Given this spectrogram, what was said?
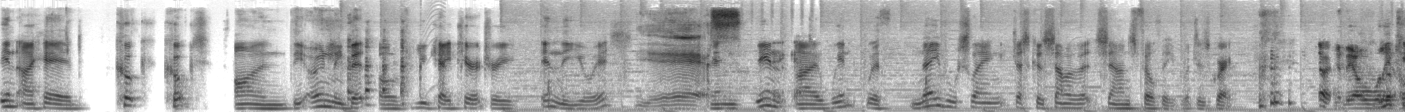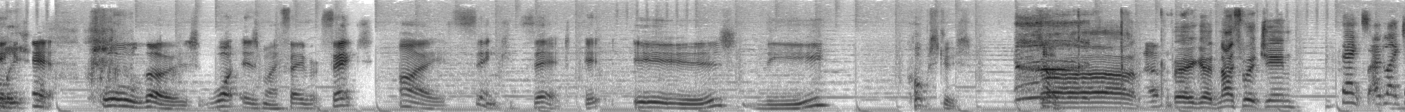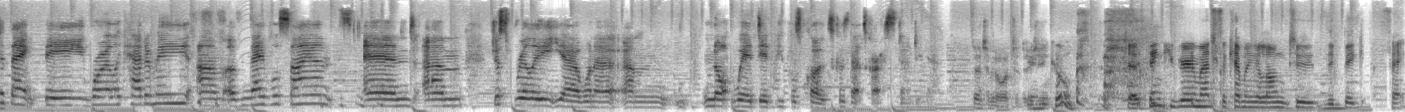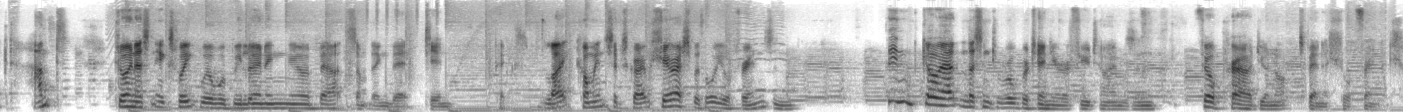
Then I had Cook cooked on the only bit of UK territory in the US, Yes. and then I went with naval slang just because some of it sounds filthy, which is great. So the old looking at all those, what is my favorite fact? I think that it is the corpse juice. So, Ah, um, very good. Nice work, Jen. Thanks. I'd like to thank the Royal Academy um, of Naval Science and um, just really, yeah, I want to um, not wear dead people's clothes because that's gross. Don't do that. Don't tell me what to do. Very Jen. cool. So thank you very much for coming along to the Big Fact Hunt. Join us next week where we'll be learning about something that Jen picks. Like, comment, subscribe, share us with all your friends, and then go out and listen to Rule Britannia a few times and feel proud you're not Spanish or French.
